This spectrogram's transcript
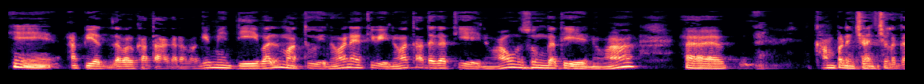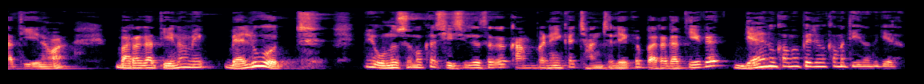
මේ අපි අද දවල් කතා කරා වගේ මේ දේවල් මතු වෙනවා නැති වෙනවා තද ගතිය එනවා උණුසුම් ගතිය එනවා කම්පන චංචල ගතිය එනවා බර ගතිය එනවා. මේ බැලුවොත් මේ උණුසුමක සිසිලසක කම්පනයක චංචලයක බර ගතියක ගෑනුකම පරිමකම තියෙනවද කියලා?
